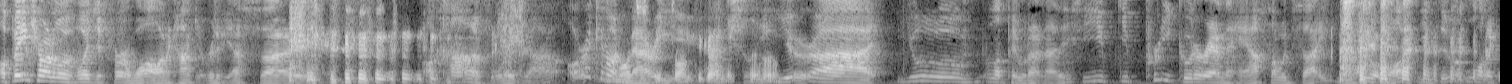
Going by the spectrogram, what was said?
I've been trying to avoid you for a while, and I can't get rid of you, so I can't avoid you. I reckon I'd Might be a marry good time you. to go next actually, level. you're uh, you're a lot of people don't know this. You you're pretty good around the house, I would say. You do a lot. You do a lot of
